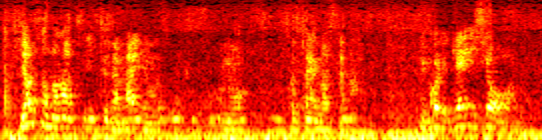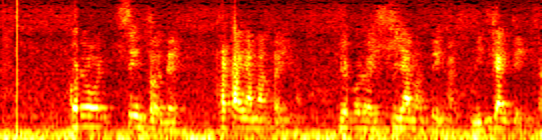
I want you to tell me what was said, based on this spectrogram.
ですよその祭りっていうのは前にもあの答えましたがこれ現象。音これを神道で高山と言います。でこれを引山と言います。短いという言い方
